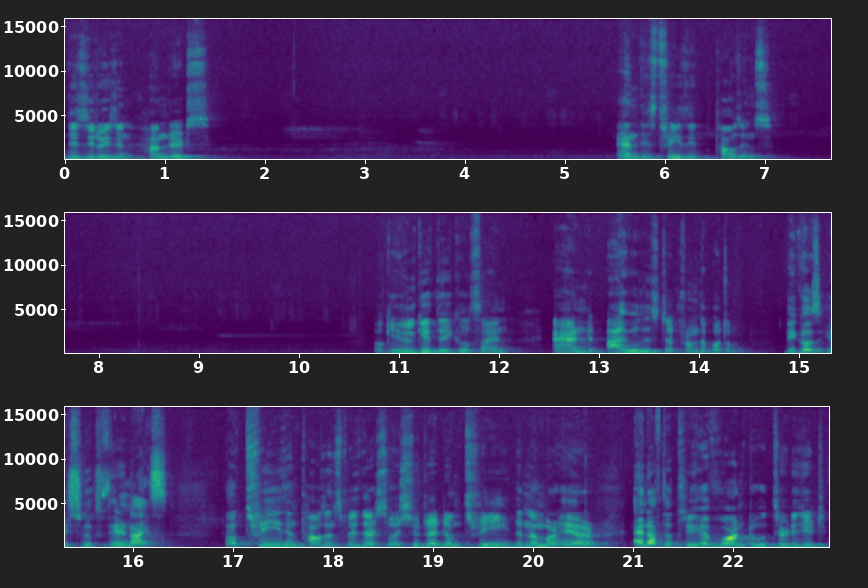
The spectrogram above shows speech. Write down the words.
this 0 is in hundreds. And this 3 is in thousands. Okay we will give the equal sign and I will start from the bottom because it looks very nice. Now 3 is in thousands place that's why I should write down 3 the number here and after 3 you have 1 2 3 digit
